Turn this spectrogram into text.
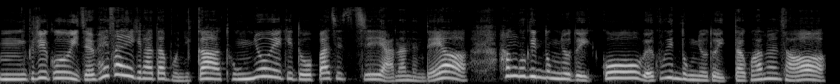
음, 그리고 이제 회사 얘기를 하다 보니까 동료 얘기도 빠지지 않았는데요. 한국인 동료도 있고 외국인 동료도 있다고 하면서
